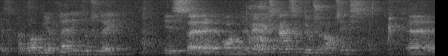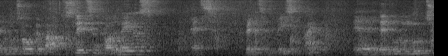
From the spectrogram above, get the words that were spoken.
this. But what we are planning for today is uh, on the various kinds of neutron optics. Uh, we will talk about slits and collimators. That's relatively basic, right? Uh, then we will move to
